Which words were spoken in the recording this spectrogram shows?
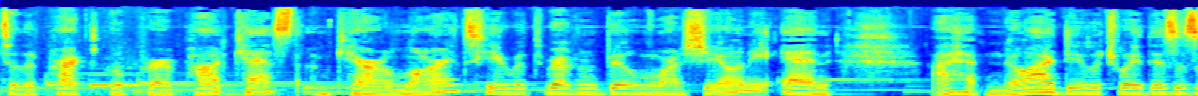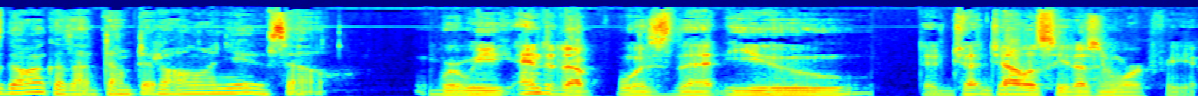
to the Practical Prayer Podcast. I'm Carol Lawrence here with Reverend Bill Marcione, and I have no idea which way this is going because I dumped it all on you. So, Where we ended up was that you je- jealousy doesn't work for you.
